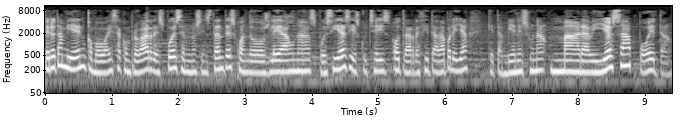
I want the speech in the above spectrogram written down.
pero también, como vais a comprobar después en unos instantes cuando os lea unas poesías y escuchéis otra recitada por ella, que también es una maravillosa poeta.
